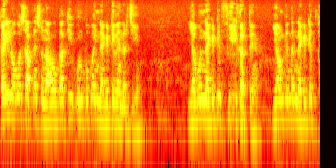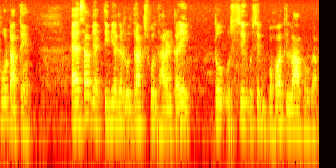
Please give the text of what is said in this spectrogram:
कई लोगों से आपने सुना होगा कि उनको कोई नेगेटिव एनर्जी है, या वो नेगेटिव फील करते हैं, या उनके अंदर नेगेटिव थॉट आते हैं। ऐसा व्यक्ति भी अगर रुद्राक्ष को धारण करे तो उससे, उसे बहुत लाभ होगा।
